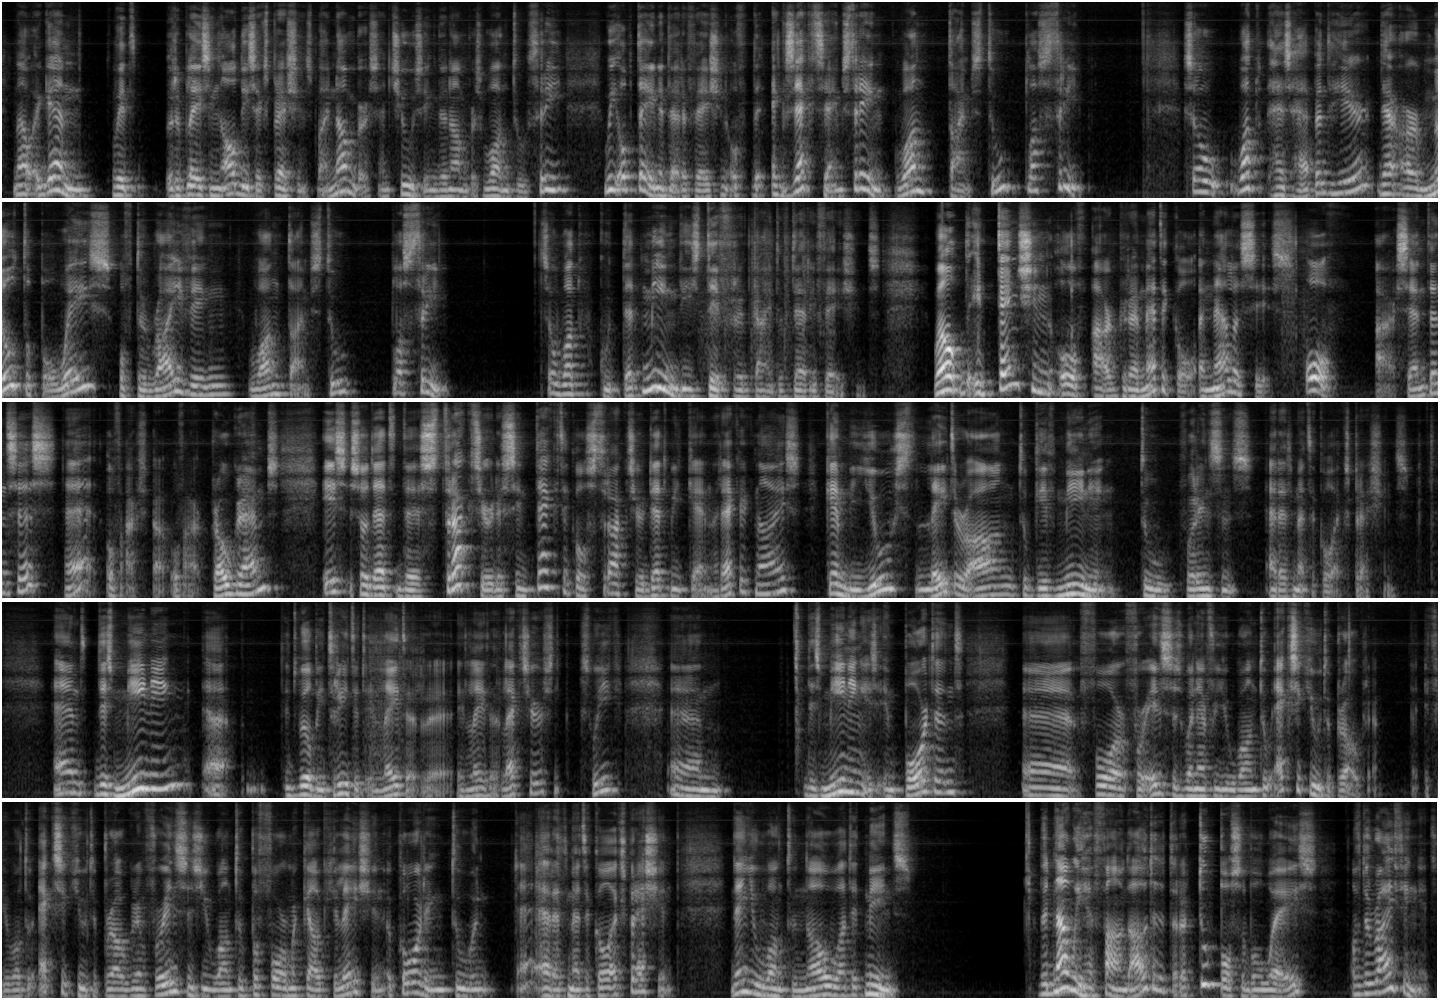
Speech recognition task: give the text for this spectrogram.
Now again, with replacing all these expressions by numbers and choosing the numbers 1, 2, 3, we obtain a derivation of the exact same string, 1 times 2 plus 3. So what has happened here? There are multiple ways of deriving 1 times 2 plus 3. So what could that mean, these different kind of derivations? Well, the intention of our grammatical analysis of our sentences, eh, of, our, of our programs, is so that the structure, the syntactical structure that we can recognize can be used later on to give meaning to, for instance, arithmetical expressions. And this meaning, uh, it will be treated in later, uh, in later lectures next week. Um, this meaning is important uh, for, for instance, whenever you want to execute a program. If you want to execute a program, for instance, you want to perform a calculation according to an uh, arithmetical expression, then you want to know what it means. But now we have found out that there are two possible ways of deriving it.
